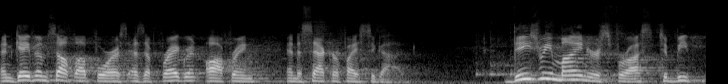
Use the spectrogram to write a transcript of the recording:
and gave himself up for us as a fragrant offering and a sacrifice to God. These reminders for us to be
